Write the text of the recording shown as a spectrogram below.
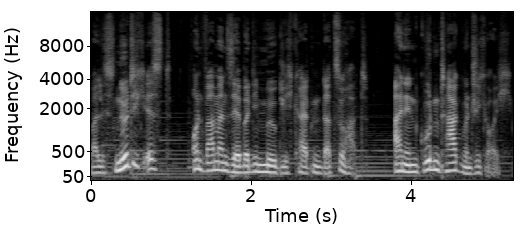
weil es nötig ist und weil man selber die Möglichkeiten dazu hat. Einen guten Tag wünsche ich euch.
